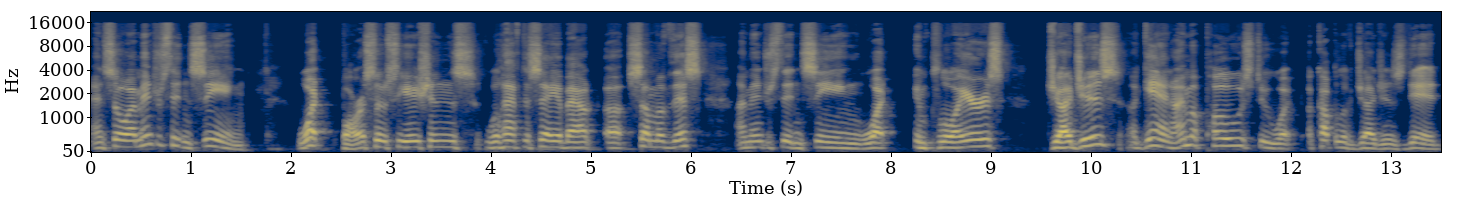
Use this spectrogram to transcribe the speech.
And so I'm interested in seeing what bar associations will have to say about uh, some of this. I'm interested in seeing what employers, judges, again, I'm opposed to what a couple of judges did.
